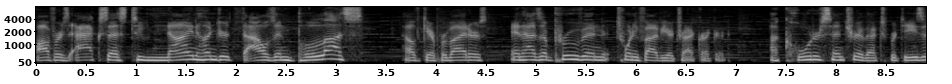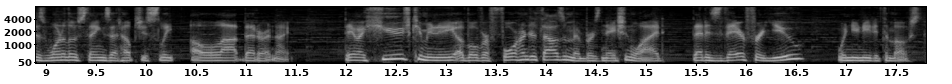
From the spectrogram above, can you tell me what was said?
offers access to 900,000 plus healthcare providers, and has a proven 25 year track record. A quarter century of expertise is one of those things that helps you sleep a lot better at night. They have a huge community of over 400,000 members nationwide that is there for you when you need it the most.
